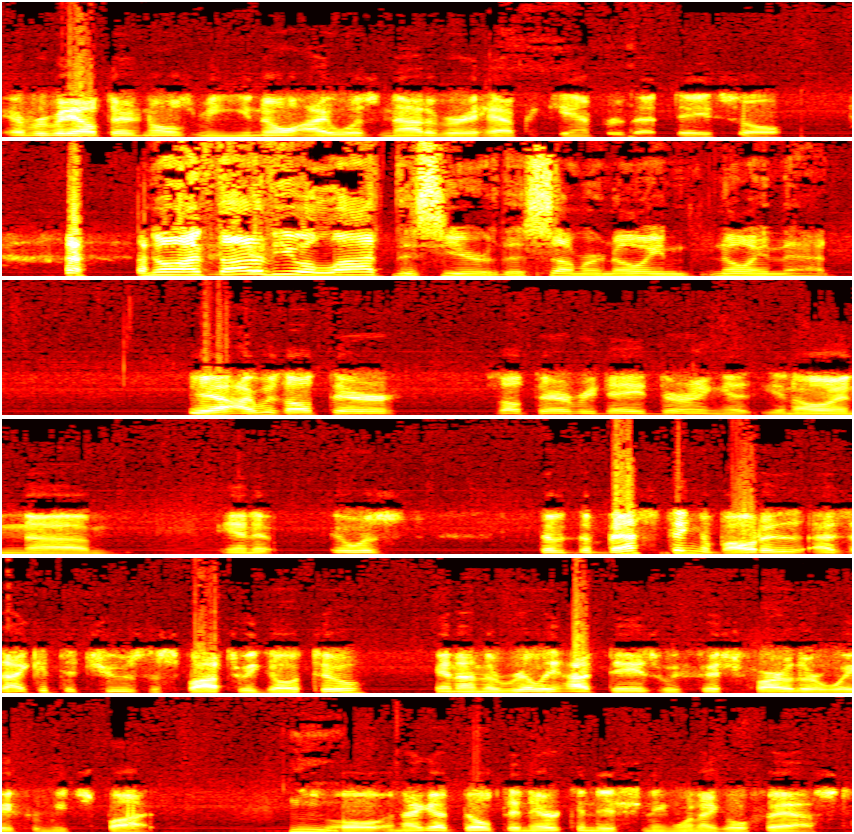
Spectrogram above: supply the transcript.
everybody out there knows me. You know, I was not a very happy camper that day. So, no, I've thought of you a lot this year, this summer, knowing knowing that. yeah, I was out there, was out there every day during it. You know, and um, and it it was the the best thing about it is I get to choose the spots we go to, and on the really hot days we fish farther away from each spot. Hmm. So, and I got built-in air conditioning when I go fast.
